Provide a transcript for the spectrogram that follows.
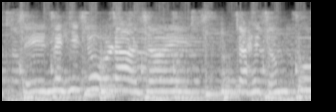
सबसे नहीं जोड़ा जाए चाहे तुम तो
